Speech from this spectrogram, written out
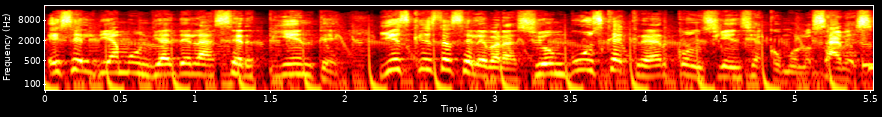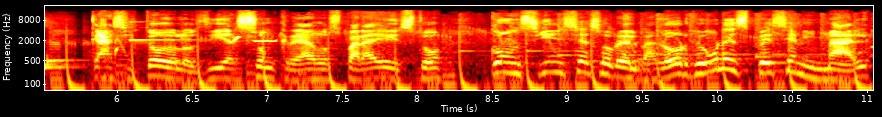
es el Día Mundial de la Serpiente. Y es que esta celebración busca crear conciencia, como lo sabes. Casi todos los días son creados para esto. Conciencia sobre el valor de una especie animal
